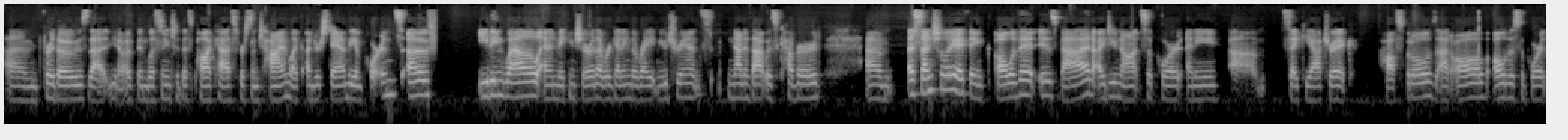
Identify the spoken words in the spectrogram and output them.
Um, for those that you know have been listening to this podcast for some time, like understand the importance of eating well and making sure that we're getting the right nutrients. None of that was covered. Um, essentially, I think all of it is bad. I do not support any um, psychiatric hospitals at all. All the support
